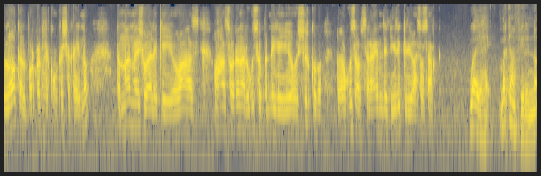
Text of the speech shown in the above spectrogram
local production ka shaqayno dhammaan meesha waa la geeyey waxaas waxaasoo dhana lagu soo bandhigayay oo shirkuba wuxuu ku saabsanaa in la dhiirigeliyo wax soo saarka waayahay markaan fiirino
